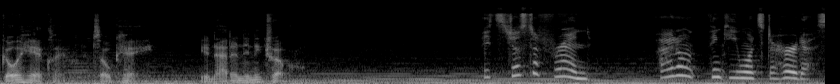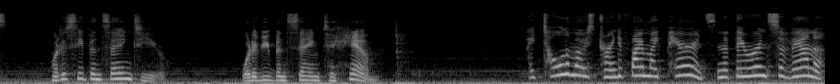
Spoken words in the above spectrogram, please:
Go ahead, Clem. It's okay. You're not in any trouble. It's just a friend. I don't think he wants to hurt us. What has he been saying to you? What have you been saying to him? I told him I was trying to find my parents and that they were in Savannah.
